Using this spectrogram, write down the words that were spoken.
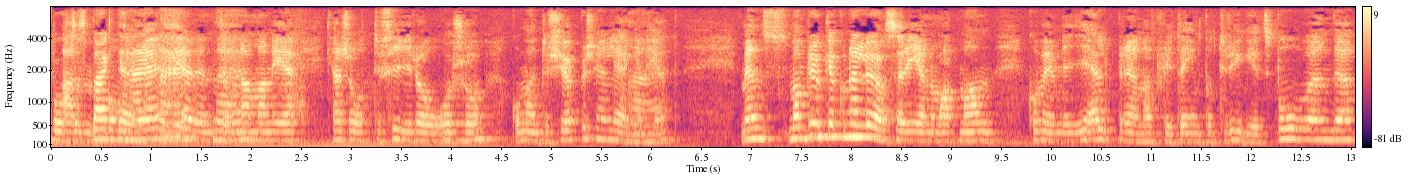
Bostadsmarknaden? Nej, inte. nej. När man är kanske 84 år så Mm. går man inte och köper sig en lägenhet. Men s- man brukar kunna lösa det genom att man, kommunen hjälper en att flytta in på trygghetsboende.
